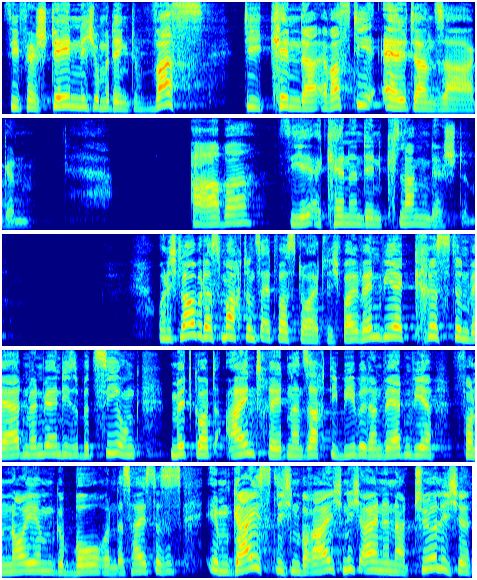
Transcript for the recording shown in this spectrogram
Sie verstehen nicht unbedingt, was die Kinder, äh, was die Eltern sagen. Aber sie erkennen den Klang der Stimme. Und ich glaube, das macht uns etwas deutlich, weil wenn wir Christen werden, wenn wir in diese Beziehung mit Gott eintreten, dann sagt die Bibel, dann werden wir von neuem geboren. Das heißt, das ist im geistlichen Bereich nicht eine natürliche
